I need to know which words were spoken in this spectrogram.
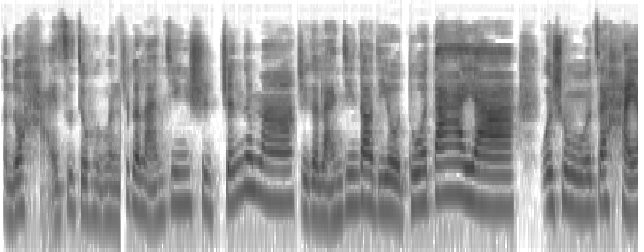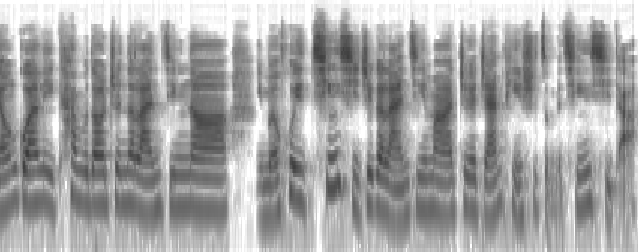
很多孩子就会问：这个蓝鲸是真的吗？这个蓝鲸到底有多大呀？为什么我们在海洋馆里看不到真的蓝鲸呢？你们会清洗这个蓝鲸吗？这个展品是怎么清洗的？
